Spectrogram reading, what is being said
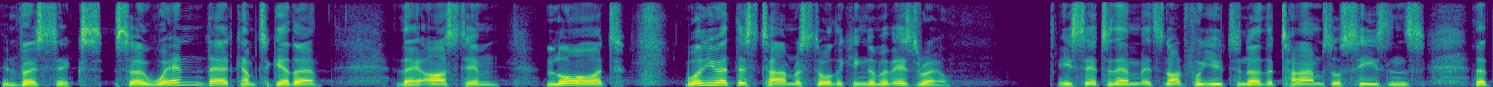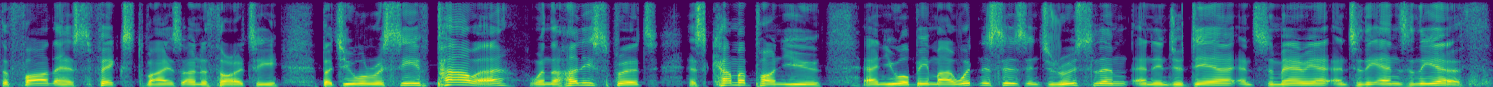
in verse 6 So when they had come together, they asked him, Lord, will you at this time restore the kingdom of Israel? He said to them, It's not for you to know the times or seasons that the Father has fixed by his own authority, but you will receive power when the Holy Spirit has come upon you, and you will be my witnesses in Jerusalem and in Judea and Samaria and to the ends of the earth.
